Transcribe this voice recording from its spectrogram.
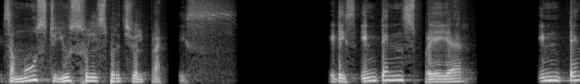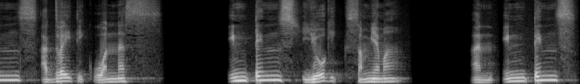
It's a most useful spiritual practice. It is intense prayer, intense Advaitic oneness, intense yogic samyama, and intense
